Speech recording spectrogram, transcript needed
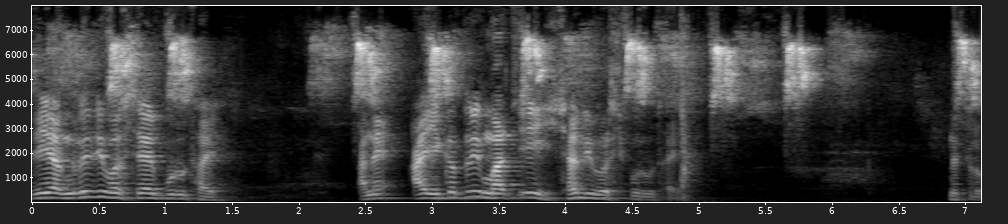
જે અંગ્રેજી વર્ષ છે એ પૂરું થાય. અને આ એકત્રીસ માર્ચ એ હિસાબી વર્ષ પૂરું થાય. મિત્રો,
